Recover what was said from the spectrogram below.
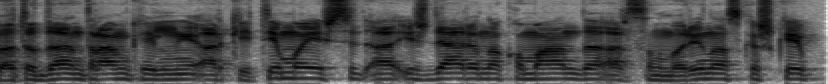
Bet tada antram kelniui ar keitimai išderino komandą, ar San Marinas kažkaip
